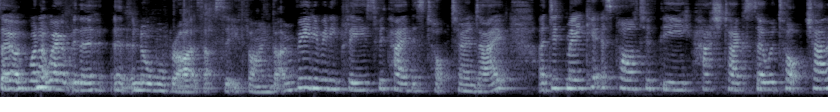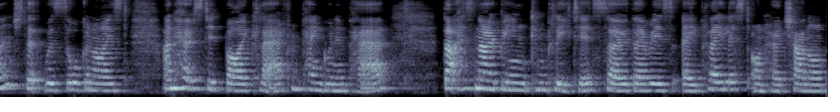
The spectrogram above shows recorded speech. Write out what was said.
So when I wear it with a, a, normal bra, it's absolutely fine. But I'm really, really pleased with how this top turned out. I did make it as part of the hashtag Sew a Top challenge that was organised and hosted by Claire from Penguin and Pear. That has now been completed, so there is a playlist on her channel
